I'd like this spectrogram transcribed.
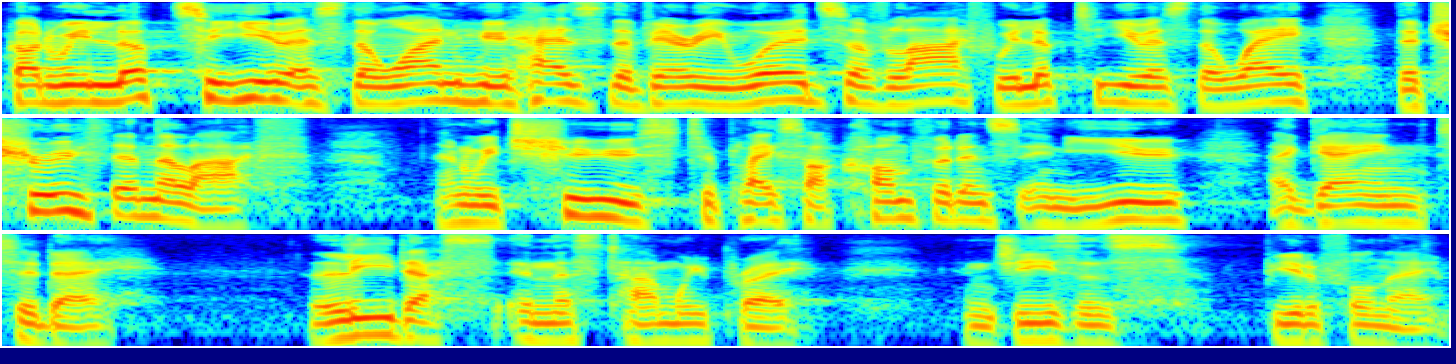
God, we look to you as the one who has the very words of life. We look to you as the way, the truth, and the life. And we choose to place our confidence in you again today. Lead us in this time, we pray. In Jesus' beautiful name.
